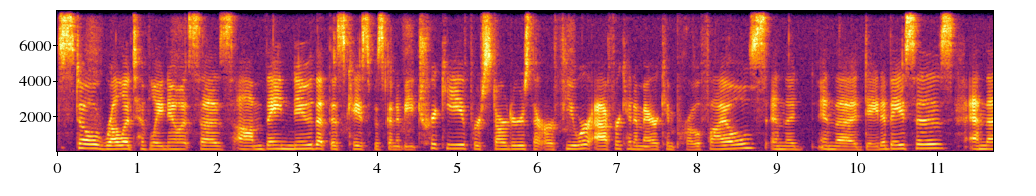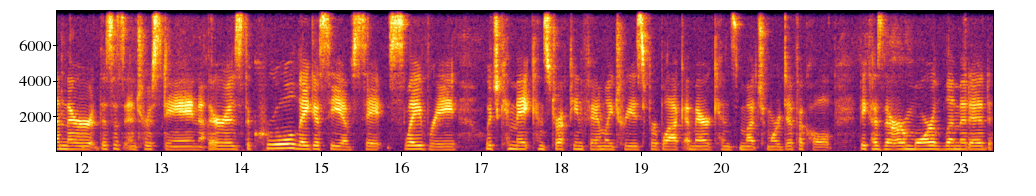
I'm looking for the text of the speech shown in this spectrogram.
still relatively new. It says um, they knew that this case was going to be tricky. For starters, there are fewer African American profiles in the in the databases, and then there. This is interesting. There is the cruel legacy of sa- slavery, which can make constructing family trees for Black Americans much more difficult because there are more limited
